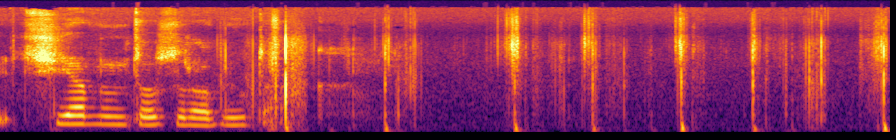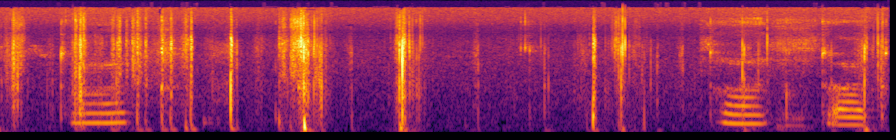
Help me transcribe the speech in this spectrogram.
więc ja bym to zrobił tak. Tak. Tak, tak,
